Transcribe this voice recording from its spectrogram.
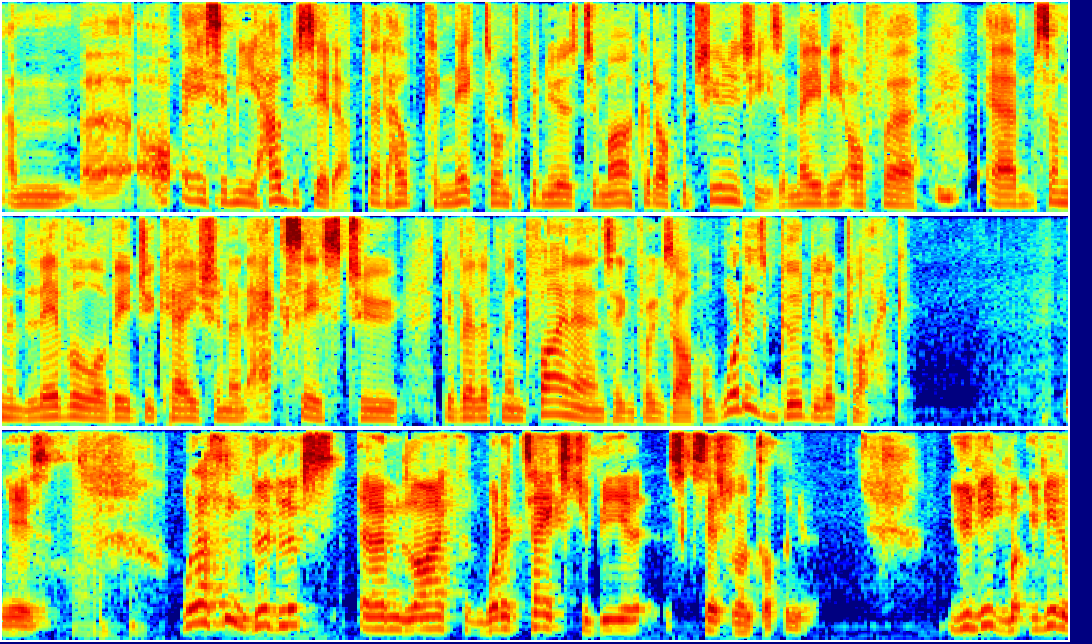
um, uh, SME hub set up that help connect entrepreneurs to market opportunities and maybe offer um, some level of education and access to development financing, for example? What does good look like? Yes. Well, I think good looks um, like what it takes to be a successful entrepreneur. You need you need a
